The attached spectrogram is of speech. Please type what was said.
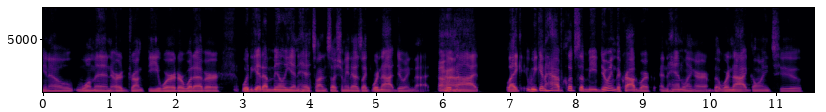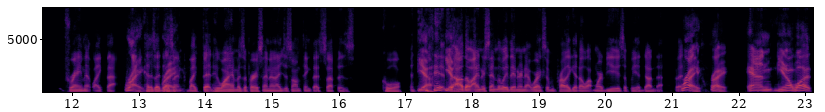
you know, woman or drunk B word or whatever would get a million hits on social media. I was like, we're not doing that. We're Uh-huh. not like we can have clips of me doing the crowd work and handling her, but we're not going to frame it like that Right, because it doesn't like fit who I am as a person, and I just don't think that stuff is cool. Yeah, yeah. Although I understand the way the internet works, it would probably get a lot more views if we had done that. But Right, right. And you know what?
